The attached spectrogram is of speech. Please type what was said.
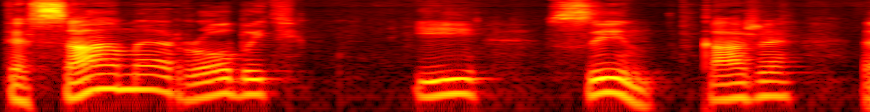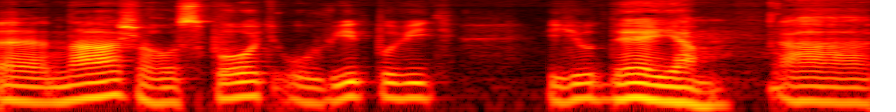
те саме робить і син, каже е, наш Господь у відповідь юдеям. А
